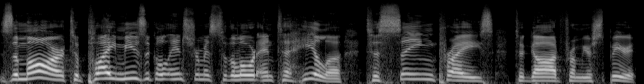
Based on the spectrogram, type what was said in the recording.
Zamar, to play musical instruments to the Lord, and Tehillah, to sing praise to God from your spirit.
